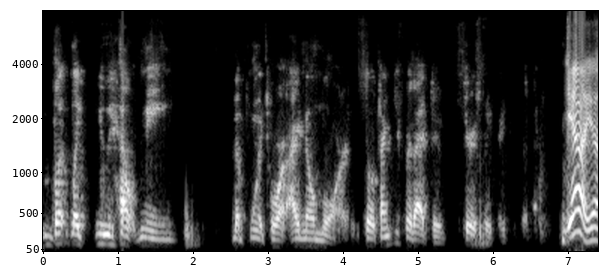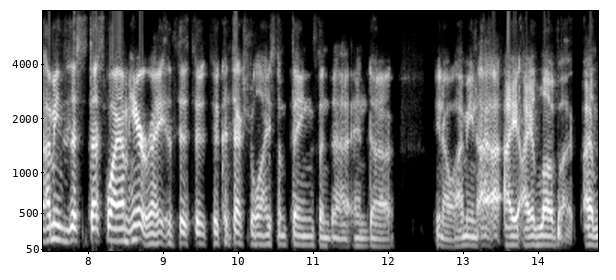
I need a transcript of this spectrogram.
but like you helped me the point to where I know more. So thank you for that, dude. Seriously, thank you for that. Yeah, yeah. I mean, that's that's why I'm here, right? To to, to contextualize some things and uh, and uh, you know, I mean, I, I I love uh, I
